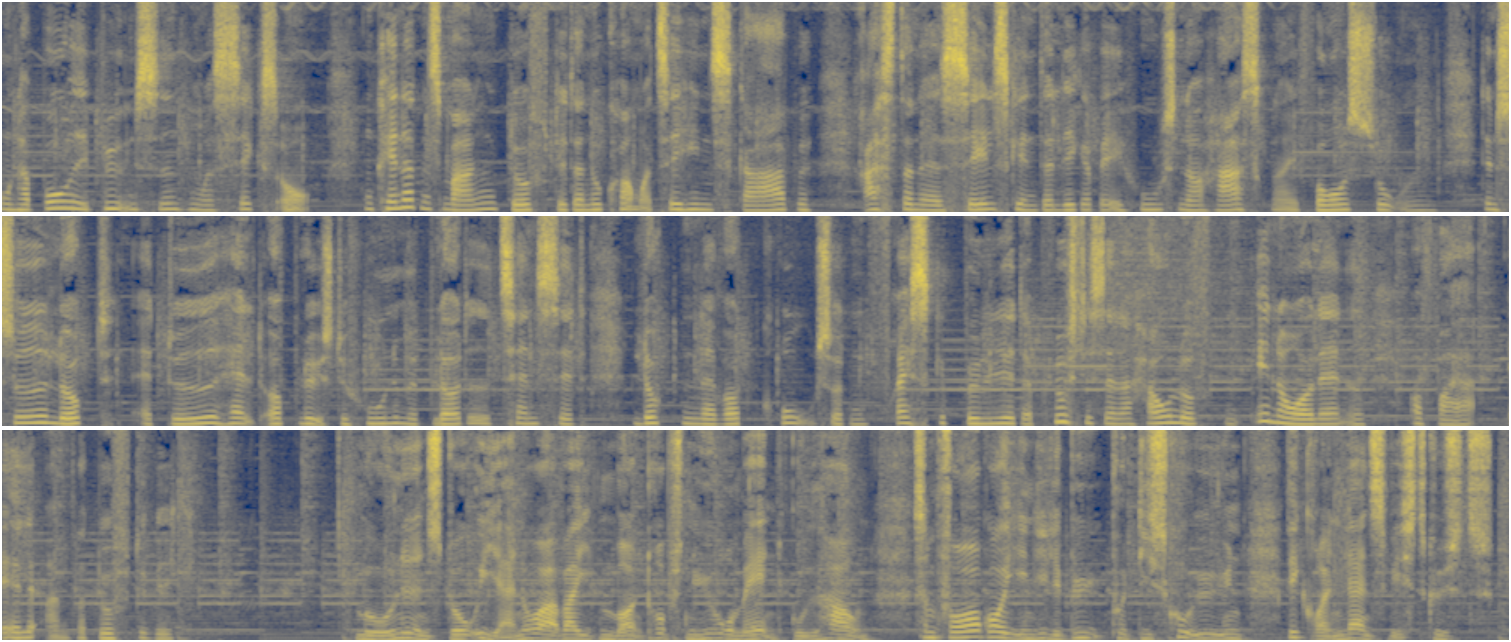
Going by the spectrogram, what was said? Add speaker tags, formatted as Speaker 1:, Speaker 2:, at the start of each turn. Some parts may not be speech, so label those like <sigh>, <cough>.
Speaker 1: Hun har boet i byen siden hun var 6 år. Hun kender dens mange dufte, der nu kommer til hendes skarpe. Resterne af sælskin, der ligger bag husene og harskner i forårssolen. Den søde lugt af døde, halvt opløste hunde med blottede tandsæt. Lugten af vådt grus og den friske bølge, der pludselig sætter havluften ind over landet og fejrer alle andre dufte væk.
Speaker 2: Månedens bog i januar var Iben Mondrups nye roman Godhavn, som foregår i en lille by på Diskoøen ved Grønlands vestkyst.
